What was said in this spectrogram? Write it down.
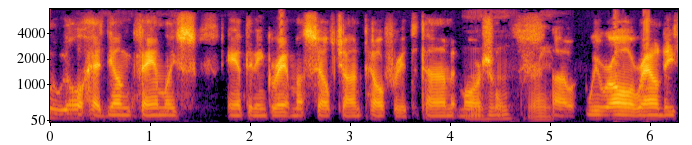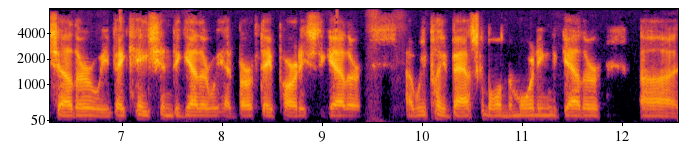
we all had young families. Anthony Grant, myself, John Pelphrey at the time at Marshall. Mm-hmm, right. uh, we were all around each other. We vacationed together. We had birthday parties together. Uh, we played basketball in the morning together. Uh,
